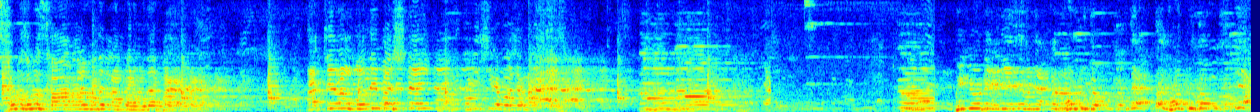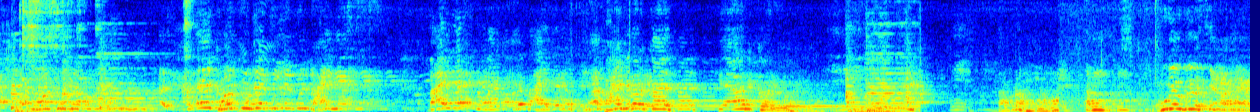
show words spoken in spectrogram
ছোট ছোট ছাগলের মধ্যে নাম্বার বোধহয় পাওয়া যায় আচ্ছা এরকম গদি পাস ভিডিওটা এড়িয়ে যাবে একটা ঘন্টু দাও একটা ঘন্টু দাও একটা ঘন্টু দাও। এই ঘন্টুটা দিলে মুই ভাই নে বাইরে তোমার বলে বাইরে হবে ভাই কয় প্যার করো। তারপরে তখন ঘুরে ঘুরে চেনা হয়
